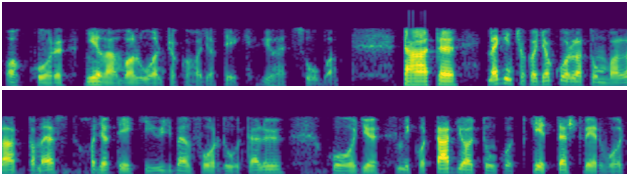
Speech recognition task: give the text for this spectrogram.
akkor nyilvánvalóan csak a hagyaték jöhet szóba. Tehát eh, megint csak a gyakorlatomban láttam ezt, hagyatéki ügyben fordult elő, hogy mikor tárgyaltunk, ott két testvér volt,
